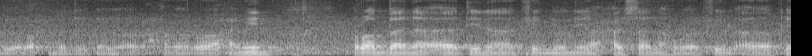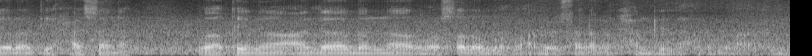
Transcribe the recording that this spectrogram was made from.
برحمتك يا أرحم الراحمين. ربنا آتنا في الدنيا حسنة وفي الآخرة حسنة وقنا عذاب النار وصلى الله عليه وسلم. الحمد لله رب العالمين.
